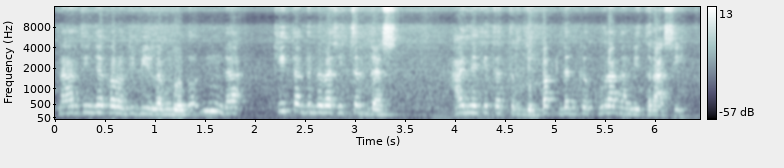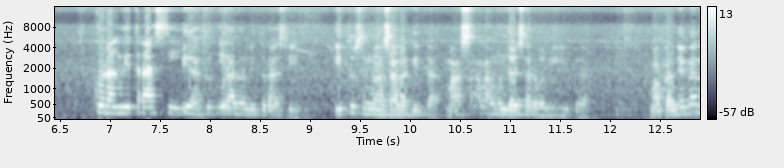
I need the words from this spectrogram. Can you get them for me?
nah artinya kalau dibilang bodoh enggak kita generasi cerdas hanya kita terjebak dan kekurangan literasi Kurang literasi. iya kekurangan literasi itu masalah kita masalah mendasar bagi kita makanya kan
